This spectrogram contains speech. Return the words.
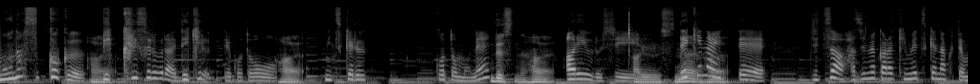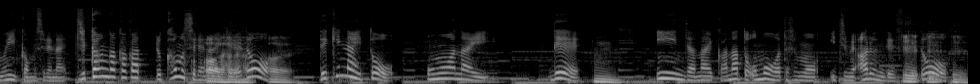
ものすごくはい。びっくりするぐらいできるっていうことをはい。見つけることもねですね。はい。あり得るしできないって実は初めから決めつけなくてもいいかもしれない。時間がかかるかもしれないけれどはいはいできないと思わないでうん。いいんじゃないかなと思う私も一面あるんですえけどえ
